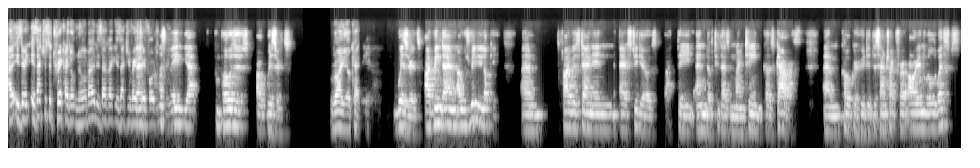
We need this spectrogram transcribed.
uh, is there is that just a trick I don't know about? Is that like is actually very straightforward? honestly, yeah, composers are wizards. Right. Okay. Wizards. I've been down. I was really lucky. Um, I was down in Air Studios at the end of 2019 because Gareth um, Coker, who did the soundtrack for Ori and the Will of the Wisps,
